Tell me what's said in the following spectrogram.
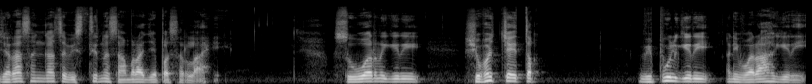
जरासंघाचं विस्तीर्ण साम्राज्य पसरलं आहे. सुवर्णगिरी शुभचैतक विपुलगिरी आणि वराहगिरी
